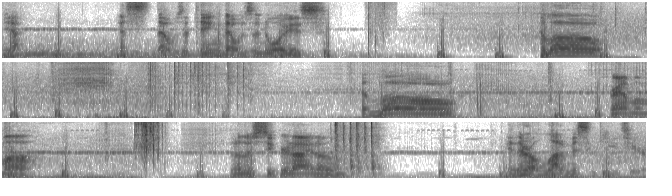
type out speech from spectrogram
yeah. Yes, that was a thing, that was a noise. Hello? Hello? Grandmama. Another secret item. Yeah, there are a lot of missing keys here.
